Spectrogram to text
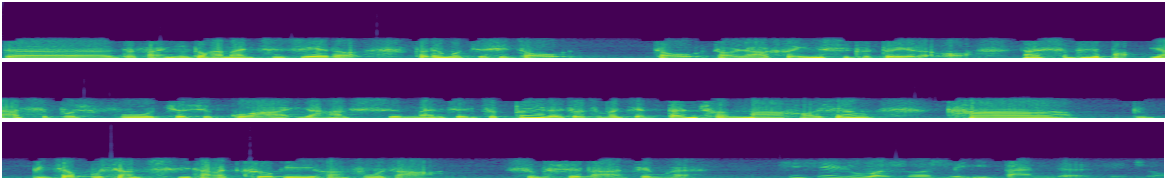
的的反应都还蛮直接的，反正我就去找找找牙科医师就对了哦。那是不是把牙齿不舒服就去挂牙齿门诊就对了？就这么简单纯吗？好像他。比比较不像其他的科别很复杂，是不是的，静慧？其实如果说是一般的这种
